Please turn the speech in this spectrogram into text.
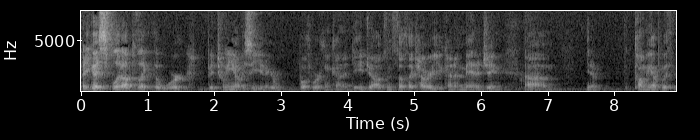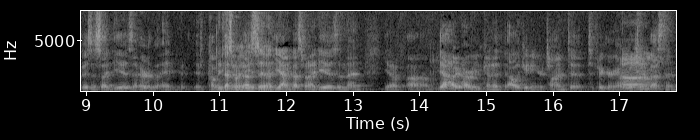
How do you guys split up like the work between you? Obviously, you know you're both working kind of day jobs and stuff. Like, how are you kind of managing, um, you know, coming up with business ideas or uh, if companies to invest ideas, in, yeah. investment ideas, and then you know, um, yeah, how, how are you kind of allocating your time to, to figuring out what to Uh, invest in?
